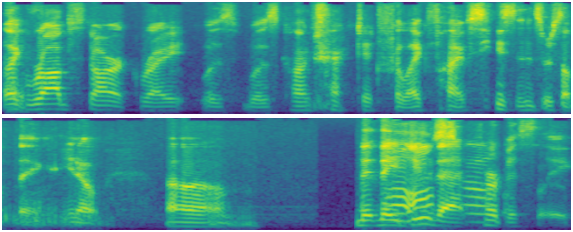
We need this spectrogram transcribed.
like. Rob Stark, right, was was contracted for like five seasons or something. You know, um, they they Well, do that purposely.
